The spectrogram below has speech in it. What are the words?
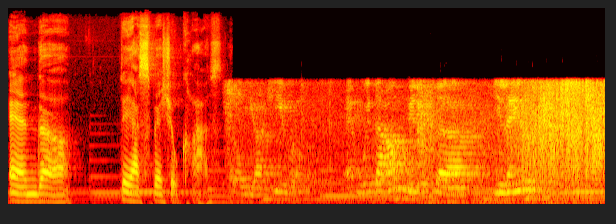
and uh, they are special class. So we are hero. And without Miss uh, Elaine,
